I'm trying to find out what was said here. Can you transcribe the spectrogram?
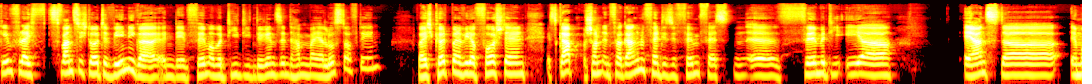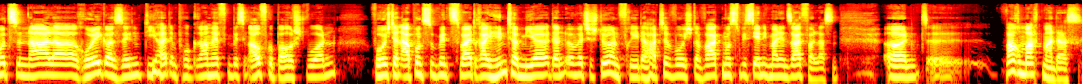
gehen vielleicht 20 Leute weniger in den Film, aber die, die drin sind, haben ja Lust auf den? Weil ich könnte mir wieder vorstellen, es gab schon in vergangenen Fantasy-Filmfesten äh, Filme, die eher ernster, emotionaler, ruhiger sind, die halt im Programmheft ein bisschen aufgebauscht wurden, wo ich dann ab und zu mit zwei, drei hinter mir dann irgendwelche Störenfriede hatte, wo ich da warten musste, bis die endlich mal den Saal verlassen. Und äh, warum macht man das?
